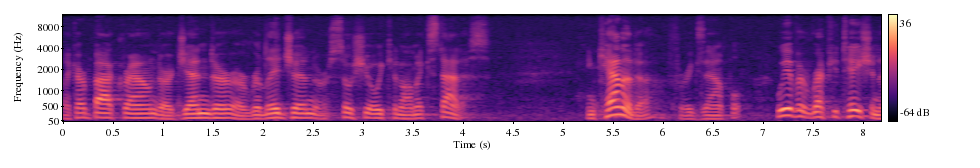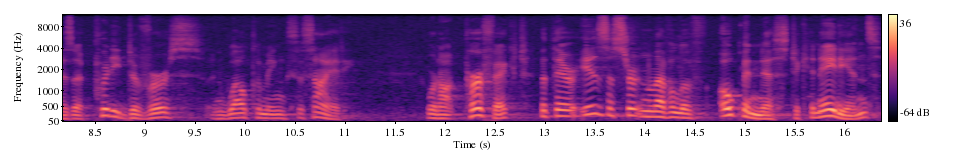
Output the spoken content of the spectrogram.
like our background, our gender, our religion, or socioeconomic status. In Canada, for example, we have a reputation as a pretty diverse and welcoming society. We're not perfect, but there is a certain level of openness to Canadians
